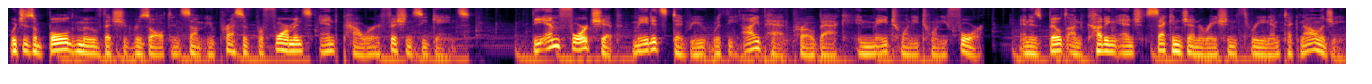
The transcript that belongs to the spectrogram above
which is a bold move that should result in some impressive performance and power efficiency gains. The M4 chip made its debut with the iPad Pro back in May 2024 and is built on cutting-edge second-generation 3nm technology,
